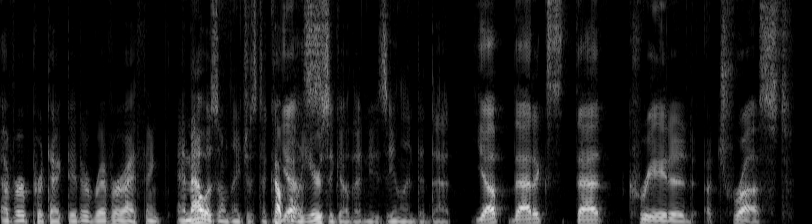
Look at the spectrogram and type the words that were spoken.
ever protected a river? I think, and that was only just a couple yes. of years ago that New Zealand did that. Yep, that ex- that created a trust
